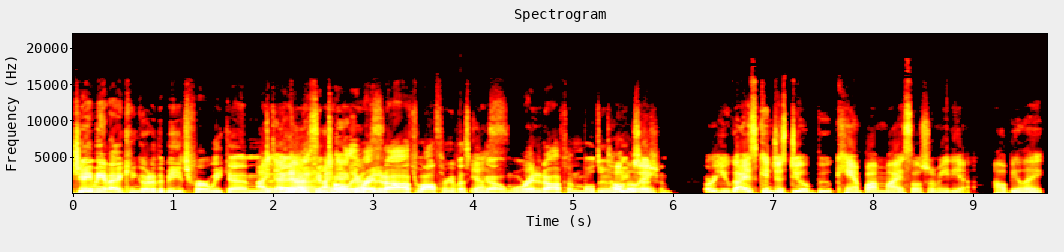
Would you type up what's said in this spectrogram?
Jamie and I can go to the beach for a weekend, I and we can I totally digress. write it off. Well, all three of us can Yes. go. We'll write it off, and we'll do a beach session. Or you guys can just do a boot camp on my social media. I'll be like,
